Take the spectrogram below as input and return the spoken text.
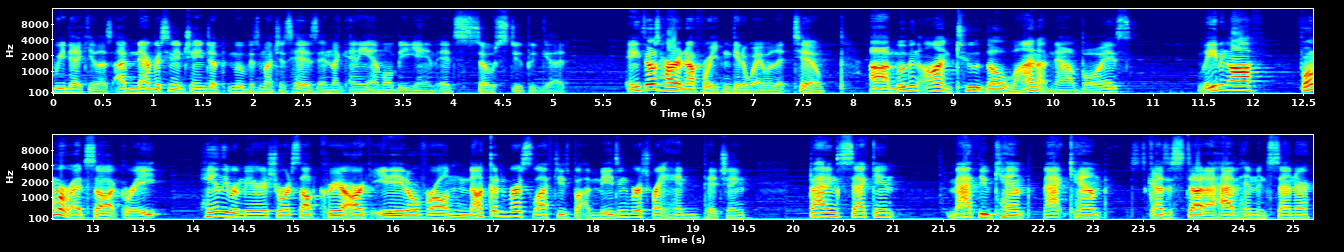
ridiculous. I've never seen a changeup move as much as his in like any MLB game. It's so stupid good. And he throws hard enough where you can get away with it too. Uh, moving on to the lineup now, boys. Leading off, former Red Sox great. Hanley Ramirez, shortstop, career arc, 88 overall. Not good versus lefties, but amazing versus right-handed pitching. Batting second, Matthew Kemp, Matt Kemp, this guy's a stud. I have him in center.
